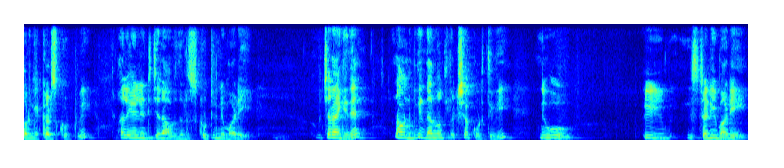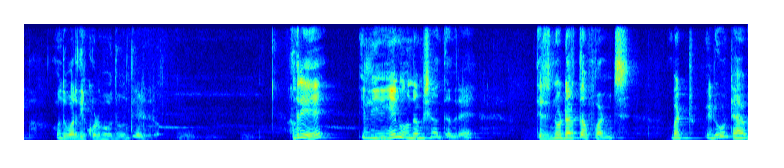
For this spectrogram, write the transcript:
ಅವ್ರಿಗೆ ಕಳಿಸ್ಕೊಟ್ವಿ. ಅಲ್ಲಿ ಏಳೆಂಟು ಜನ ಅವ್ರದ್ದನ್ನು ಸ್ಕ್ರೂಟಿನಿ ಮಾಡಿ ಚೆನ್ನಾಗಿದೆ. ನಾವು ನಿಮಗೆ ನಲ್ವತ್ತು ಲಕ್ಷ ಕೊಡ್ತೀವಿ. ನೀವು ಈ ಸ್ಟಡಿ ಮಾಡಿ ಒಂದು ವರದಿ ಕೊಡ್ಬೋದು ಅಂತ ಹೇಳಿದರು. ಅಂದರೆ ಇಲ್ಲಿ ಏನು ಒಂದು ಅಂಶ ಅಂತಂದರೆ there is no dearth of funds but we don't have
